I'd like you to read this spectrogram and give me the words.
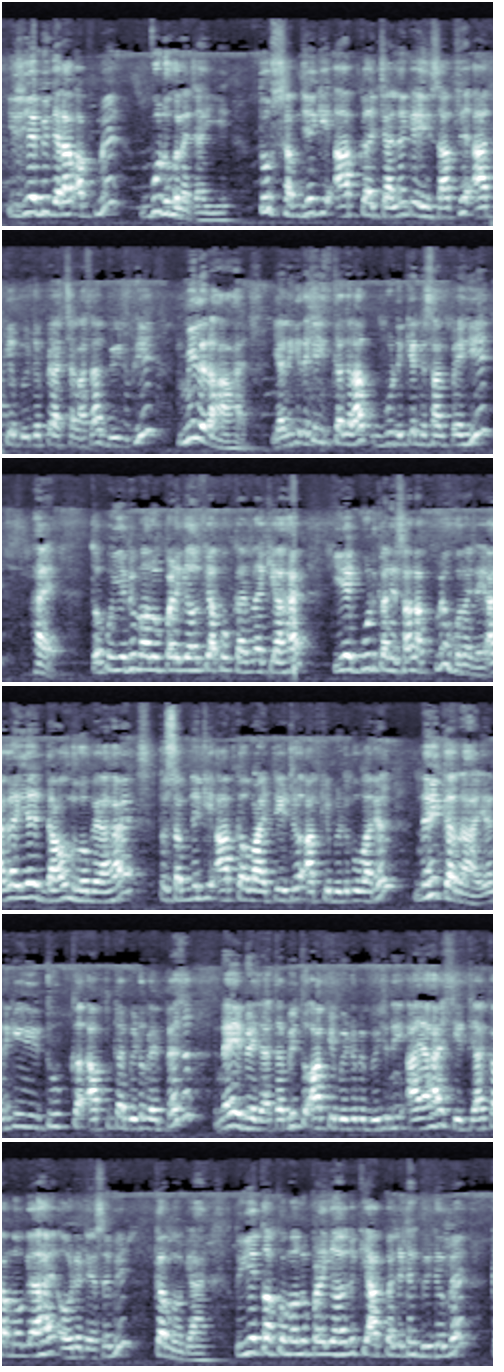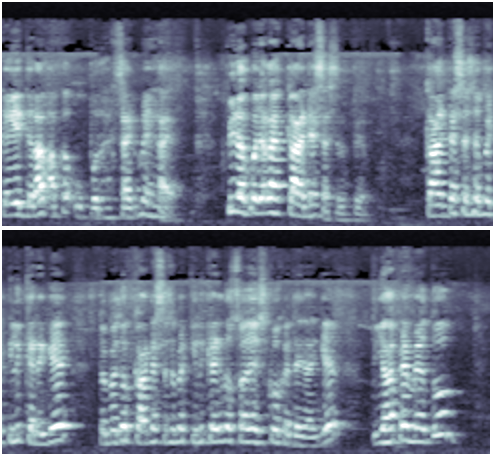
ये भी ग्राफ आप में गुड होना चाहिए। तो समझिए कि आपका चैनल के हिसाब से आपके वीडियो पे अच्छा खासा व्यूज़ भी मिल रहा है। यानी कि देखिए, इसका ग्राफ गुड के निशान पे ही है। तो आपको ये भी मालूम पड़ गया हो कि आपको करना क्या है कि ये गुड का निशान आप में होना चाहिए। अगर ये डाउन हो गया है तो समझे कि आपका वाइट आपके वीडियो को वायरल नहीं कर रहा है। यानी कि यूट्यूब का, आपका वीडियो का इंप्रेस नहीं भेजा तभी तो आपके वीडियो में व्यूज़ नहीं आया है सीटीआर कम हो गया है और से भी कम हो गया है। तो ये तो आपको मालूम पड़ गया होगा कि आपका लेटेस्ट वीडियो में कई ग्राफ आपका ऊपर साइड में है। फिर आपको जाना है कॉन्टेक्ट सेक्शन पे। कॉन्टेक्ट सेक्शन पे क्लिक करेंगे तो मैं तो कॉन्टेक्ट सेक्शन पे क्लिक करेंगे तो सारे इसको करते जाएँगे। तो यहाँ पे मैं तो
